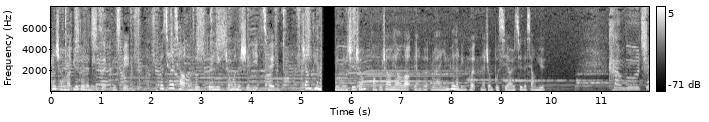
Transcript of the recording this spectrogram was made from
变成了乐队的名字 Crispy，又恰巧能够对应中文的释义“翠”。这样听冥冥之中，仿佛照耀了两个热爱音乐的灵魂那种不期而遇的相遇。看不见。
